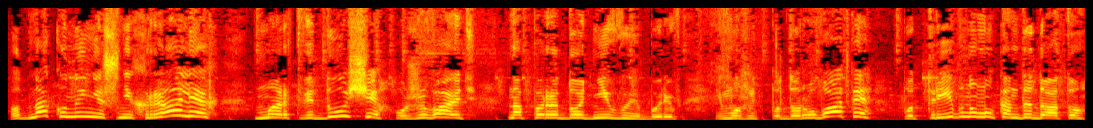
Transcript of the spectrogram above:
Однак у нинішніх реаліях мертві душі оживають напередодні виборів і можуть подарувати потрібному кандидату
